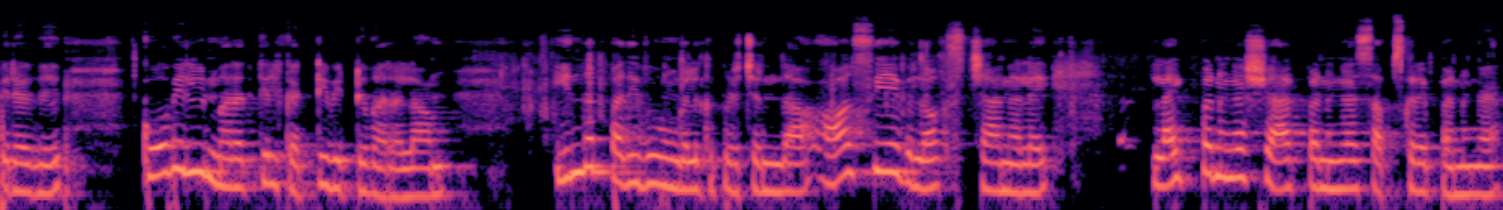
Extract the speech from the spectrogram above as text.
பிறகு கோவில் மரத்தில் கட்டிவிட்டு வரலாம். இந்த பதிவு உங்களுக்கு பிடிச்சிருந்தா ஆசிய விலாக்ஸ் சேனலை லைக் பண்ணுங்கள் ஷேர் பண்ணுங்கள் சப்ஸ்கிரைப் பண்ணுங்கள்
